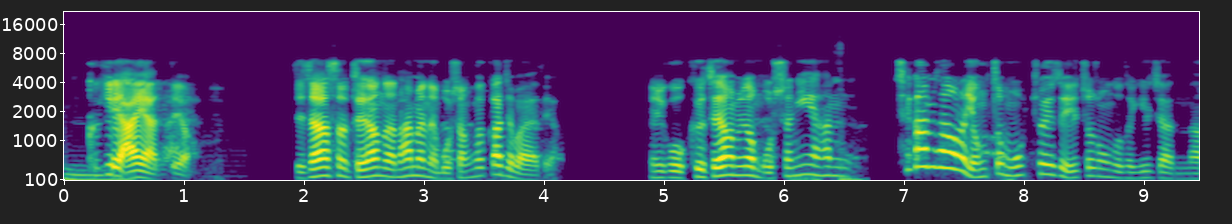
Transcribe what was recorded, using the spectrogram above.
음. 그게 아예 안 돼요. 재장전 재장전 하면은 모션 끝까지 봐야 돼요. 그리고 그 재장전 모션이 한 체감상으로 0.5초에서 1초 정도 더 길지 않나.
